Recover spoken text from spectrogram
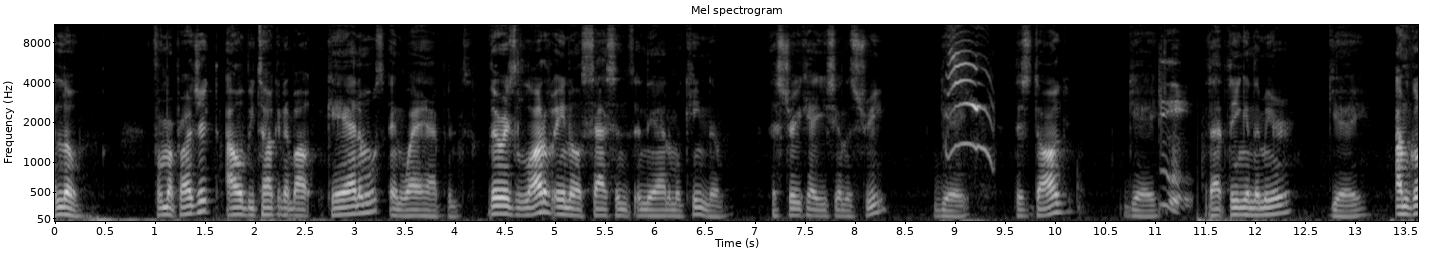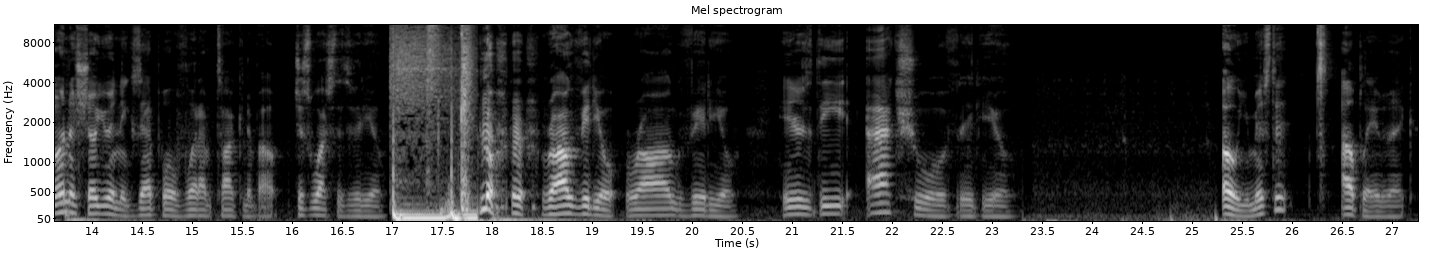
Hello. For my project, I will be talking about gay animals and why it happens. There is a lot of anal assassins in the animal kingdom. The stray cat you see on the street, gay. This dog, gay. That thing in the mirror, gay. I'm going to show you an example of what I'm talking about. Just watch this video. No, no, wrong video, wrong video. Here's the actual video. Oh, you missed it? I'll play it back.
